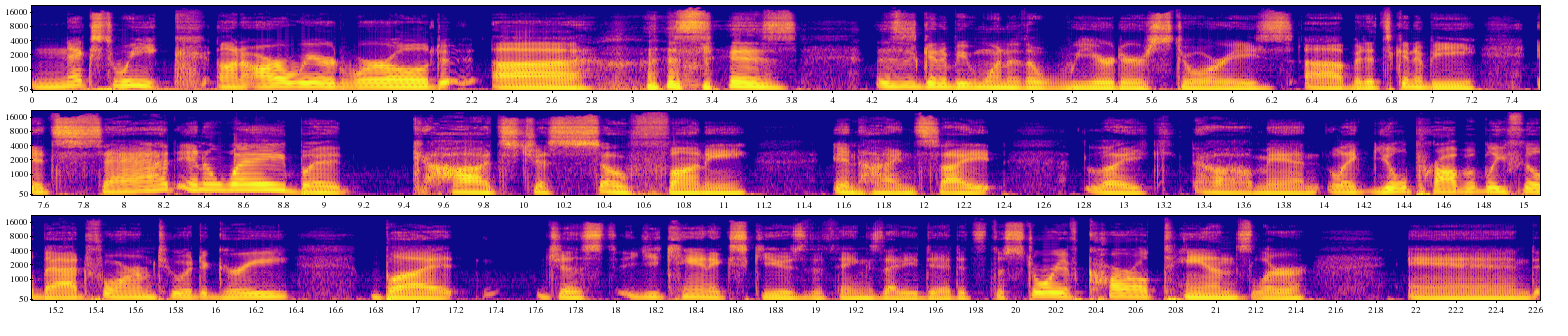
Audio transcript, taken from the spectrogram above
next week on our weird world uh this is this is going to be one of the weirder stories uh but it's going to be it's sad in a way but god it's just so funny in hindsight like oh man like you'll probably feel bad for him to a degree but just you can't excuse the things that he did it's the story of carl tanzler and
